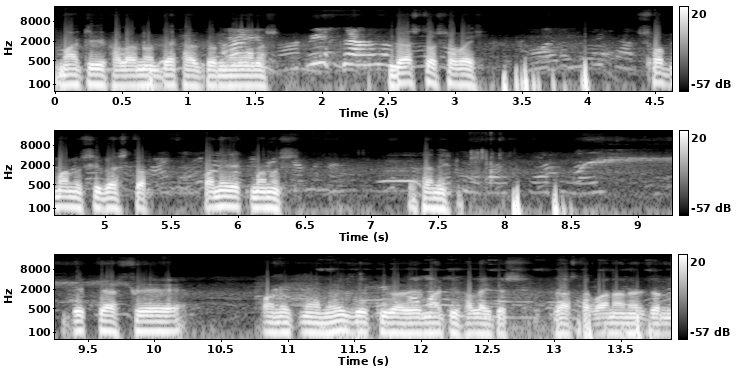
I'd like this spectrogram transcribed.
মাটি ফালানো দেখার জন্য মানুষ ব্যস্ত সবাই। সব মানুষই ব্যস্ত অনেক মানুষ এখানে। দেখতে আসছে অনেক মানুষ যে কীভাবে মাটি ফালাইতেছে, রাস্তা বানানোর জন্য।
